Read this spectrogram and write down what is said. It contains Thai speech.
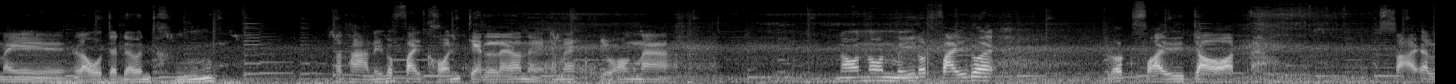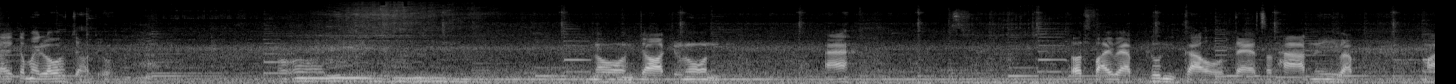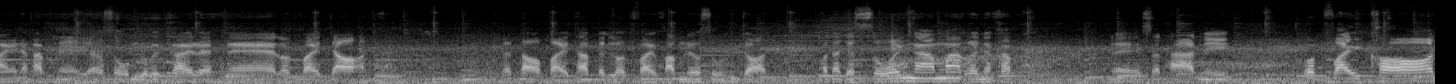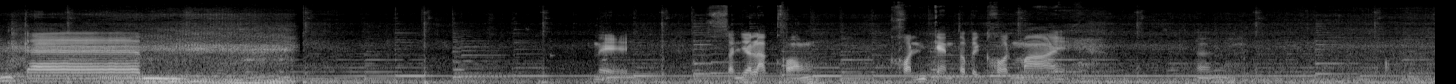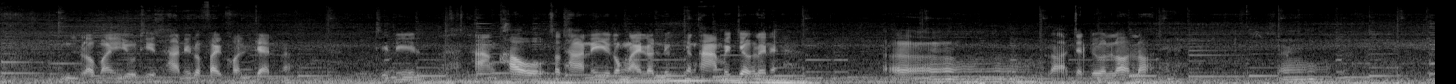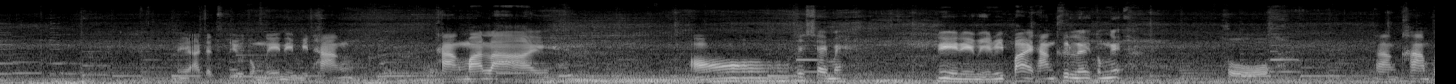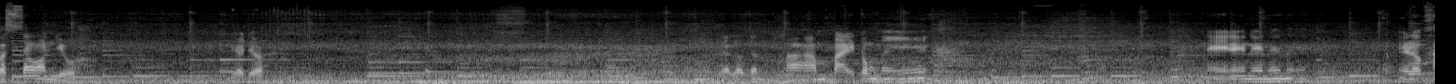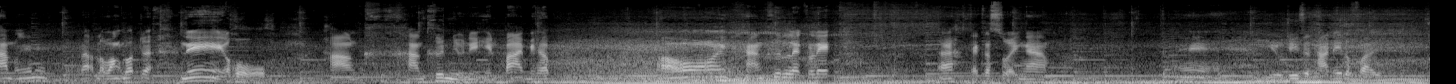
ในเราจะเดินถึง สถานีรถไฟขอนแก่นแล้วเนี่ยเห็นไหมอยู่ห้องหน้า นอนนอนมีรถไฟด้วย รถไฟจอด สายอะไรก็ไม่รู้จอดอยู่นอนจอดอยู่น่นอะรถไฟแบบรุ่นเก่าแต่สถานีแบบ ใหม่นะครับเนี่ยเดี๋ยวโซมดูใกล้ๆเลยแน่รถไฟจอดและต่อไปถ้าเป็นรถไฟความเร็วสูงจอด ก็น่าจะสวยงามมากเลยนะครับนี่สถานีรถไฟขอนแก่นนี่สัญลักษณ์ของขอนแก่นต้องเป็นขอนไม้ เรามาอยู่ที่สถานีรถไฟขอนแก่นนะทีนี้ทางเข้าสถานีอยู่ตรงไหนเรานึกยังหาไม่เจอเลยเนี่ยเออเราจะเดินเลาะเลาะเออนี่อาจจะอยู่ตรงนี้นี่มีทางทางมาลาย อ๋อไม่ใช่ไหม นี่นี่มีมีป้ายทางขึ้นเลยตรงนี้โหทางข้ามก็ซ่อนอยู่ เดี๋ยวเดี๋ยวเดี๋ยวเราจะข้ามไปตรงนี้นี่นี่นี่นี่นี่นี่เราข้ามตรงนี้นี่แล้วระวังรถด้วยนี่โอ้โหทางทางขึ้นอยู่นี่เห็นป้ายไหมครับโอ้ยทางขึ้นเล็กๆนะแต่ก็สวยงามนี่อยู่ที่สถานีรถไฟ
